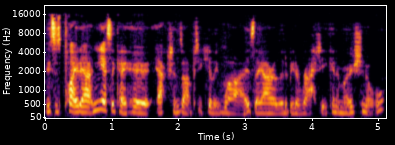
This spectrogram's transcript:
this is played out. And yes, okay, her actions aren't particularly wise; they are a little bit erratic and emotional.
